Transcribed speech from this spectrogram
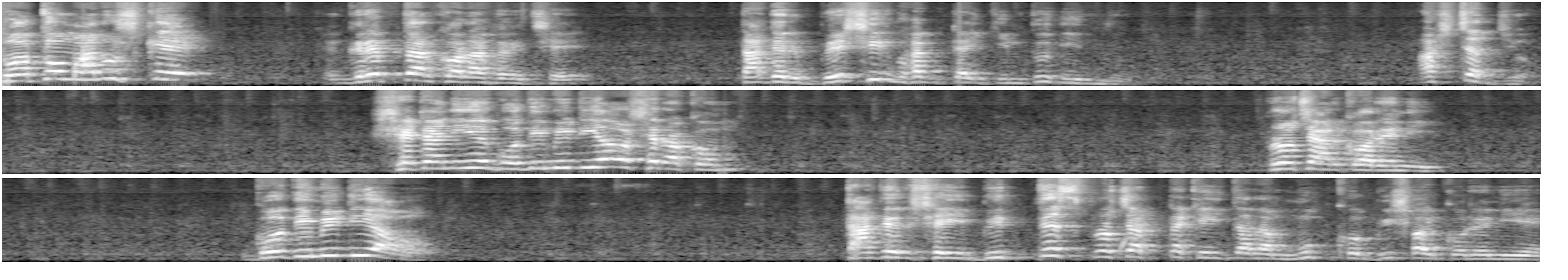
যত মানুষকে গ্রেপ্তার করা হয়েছে, তাদের বেশিরভাগটাই কিন্তু হিন্দু। আশ্চর্য। সেটা নিয়ে গদি মিডিয়াও সেরকম। প্রচার করেনি। গদি মিডিয়াও তাদের সেই বিদ্বেষ প্রচারটাকেই তারা মুখ্য বিষয় করে নিয়ে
